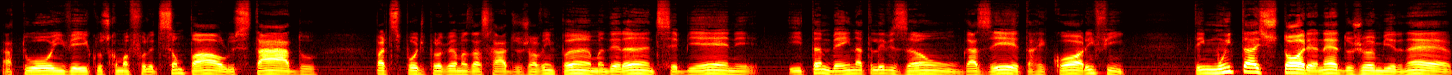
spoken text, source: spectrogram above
atuou em veículos como a Folha de São Paulo, Estado, participou de programas das rádios Jovem Pan, Bandeirantes, CBN e também na televisão Gazeta, Record, enfim. Tem muita história, né, do Joamir, né,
